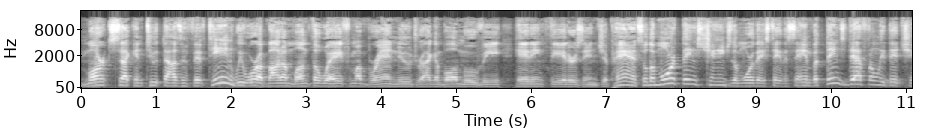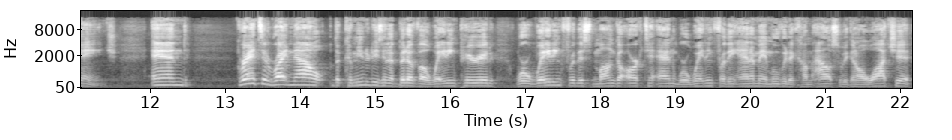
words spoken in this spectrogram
March 2nd, 2015, we were about a month away from a brand new Dragon Ball movie hitting theaters in Japan. So the more things change, the more they stay the same, but things definitely did change. And Granted, right now the community's in a bit of a waiting period. We're waiting for this manga arc to end. We're waiting for the anime movie to come out so we can all watch it.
